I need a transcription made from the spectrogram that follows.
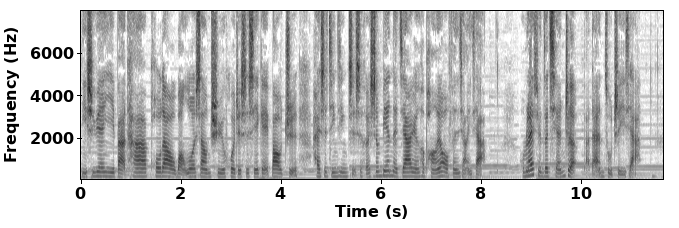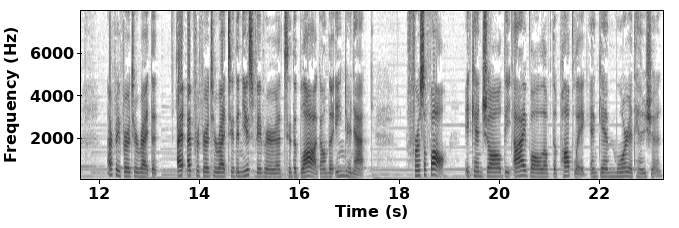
你是愿意把它抛到网络上去，或者是写给报纸，还是仅仅只是和身边的家人和朋友分享一下？我们来选择前者，把答案组织一下。I prefer to write the I I prefer to write to the newspaper to the blog on the internet. First of all, it can draw the eyeball of the public and gain more attention.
